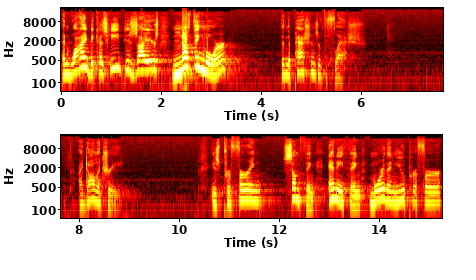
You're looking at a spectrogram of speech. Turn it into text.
And why? Because he desires nothing more than the passions of the flesh. Idolatry is preferring something, anything, more than you prefer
